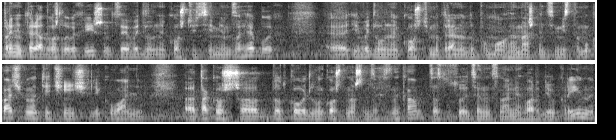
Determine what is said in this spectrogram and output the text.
Прийнято ряд важливих рішень. Це виділення коштів сім'ям загиблих, е, і виділення коштів матеріальної допомоги мешканцям міста Мукачева на ті чи інші лікування. Е, Також е, додатково виділено кошти нашим захисникам. Це стосується Національної гвардії України,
